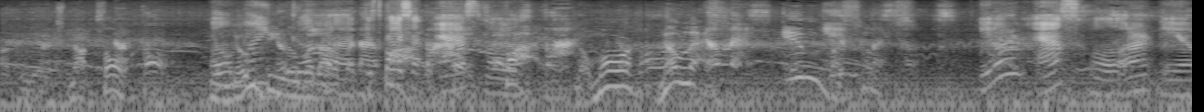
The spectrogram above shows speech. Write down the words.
eggs, not four. Oh no my deal god, without this guy's an asshole. five. No more, no less. Imbeciles. You're an asshole, aren't you?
